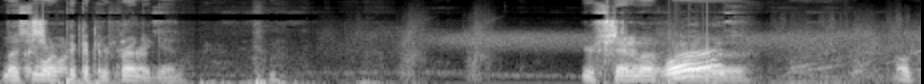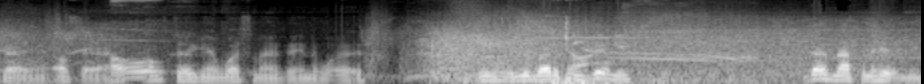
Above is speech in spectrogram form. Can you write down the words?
Unless you want to pick up your friend again. You're standing up What? for... Okay, okay. Oh. I'm still getting what's the name anyways. You, you better come get me. That's not gonna hit me.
